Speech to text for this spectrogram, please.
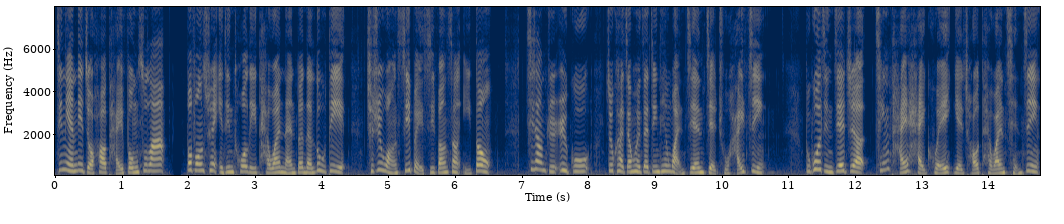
今年第九号台风苏拉，暴风圈已经脱离台湾南端的陆地，持续往西北西方向移动。气象局预估，最快将会在今天晚间解除海警。不过紧接着，轻台海葵也朝台湾前进。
